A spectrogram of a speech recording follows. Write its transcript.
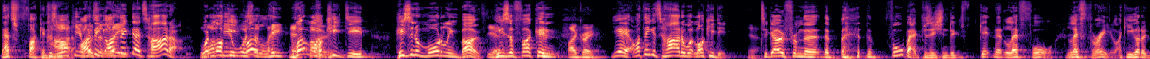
That's fucking 'Cause harder. Lockyer I was think elite. I think that's harder. What Lockyer Lockie was elite at What both. Lockie did, he's an immortal in both. Yeah. He's a fucking I agree. yeah. I think it's harder what Lockie did. Yeah. To go from the, the the fullback position to getting that left four, left three, like you got to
